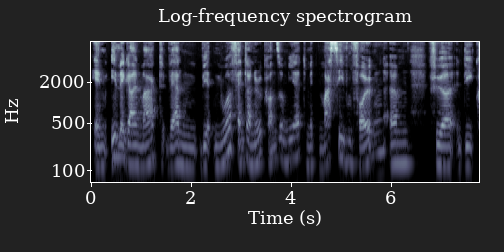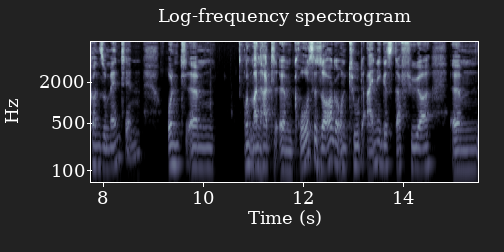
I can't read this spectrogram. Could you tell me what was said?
im illegalen Markt werden, wird nur Fentanyl konsumiert mit massiven Folgen ähm, für die Konsumentin. Und ähm, und man hat ähm, große Sorge und tut einiges dafür, ähm,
